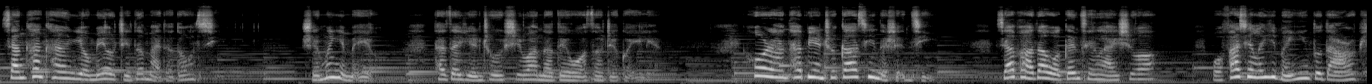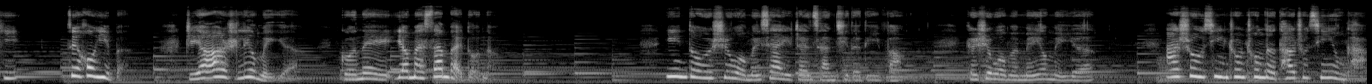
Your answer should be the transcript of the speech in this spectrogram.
想看看有没有值得买的东西。什么也没有，他在远处失望地对我做着鬼脸。忽然，他变出高兴的神情，小跑到我跟前来说：“我发现了一本印度的 LP，最后一本，只要二十六美元，国内要卖三百多呢。”印度是我们下一站想去的地方，可是我们没有美元。阿树兴冲冲地掏出信用卡，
